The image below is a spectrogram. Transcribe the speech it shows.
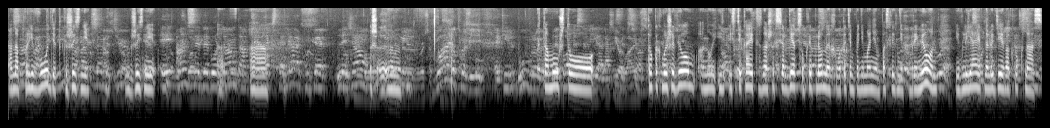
она приводит к жизни, к жизни а, а, эм, к тому, что то, как мы живем, оно истекает из наших сердец, укрепленных вот этим пониманием последних времен и влияет на людей вокруг нас.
